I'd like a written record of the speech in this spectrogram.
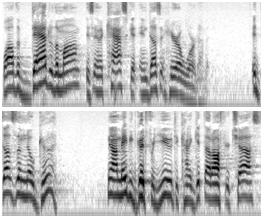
While the dad or the mom is in a casket and doesn't hear a word of it, it does them no good. Now, it may be good for you to kind of get that off your chest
